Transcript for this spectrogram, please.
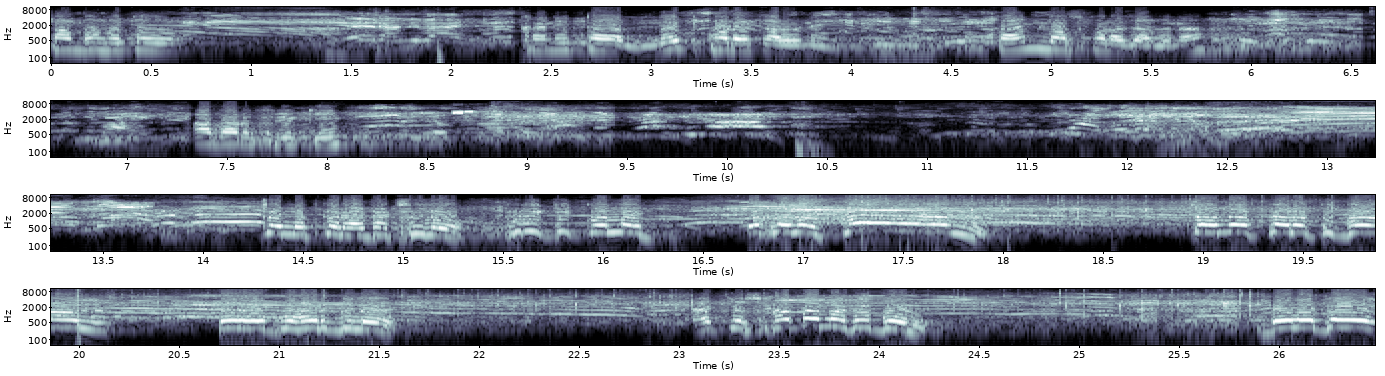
সম্ভবত খানিকটা লেট করার কারণে টাইম লস করা যাবে না। আবার ফ্রি কিক। চমৎকার আটা ছিল। ফ্রি কিক করলেন। ওখানে গোল চমৎকার একটি গোল তারা উপহার দিল। একটা সাদা মাথা গোল। বলা যায়,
